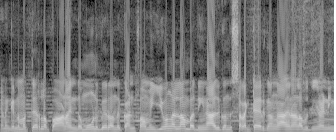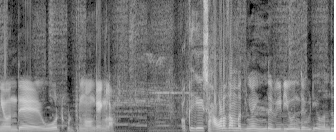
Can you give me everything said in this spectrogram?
எனக்கு என்னமோ தெரிலப்பா ஆனால் இந்த மூணு பேர் வந்து கன்ஃபார்ம் இவங்கெல்லாம் பார்த்தீங்கன்னா அதுக்கு வந்து செலக்ட் ஆகிருக்காங்க அதனால் பார்த்தீங்கன்னா நீங்கள் வந்து ஓட்டு கொடுத்துருங்க ஓகேங்களா ஓகே கேஸ் அவ்வளோதான் பார்த்தீங்கன்னா இந்த வீடியோ இந்த வீடியோ வந்து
